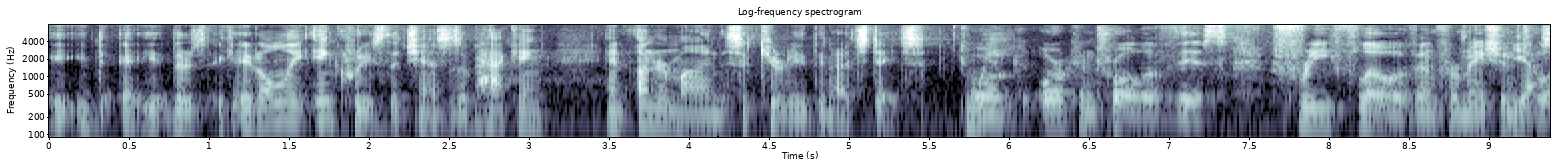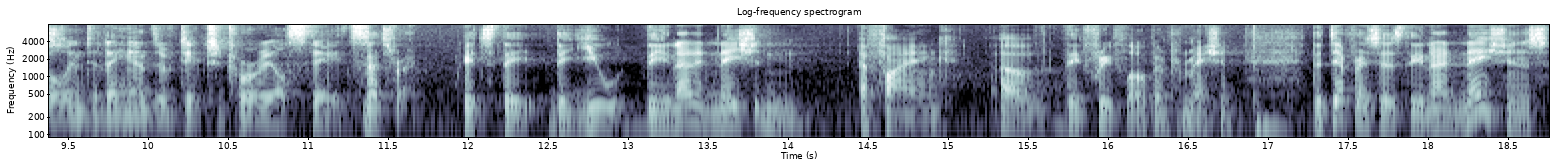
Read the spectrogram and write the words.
It, it, there's, it only increased the chances of hacking and undermine the security of the United States. Or, or control of this free flow of information Yes. tool into the hands of dictatorial states. That's right. It's the the U, the United Nationifying of the free flow of information. The difference is the United Nations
